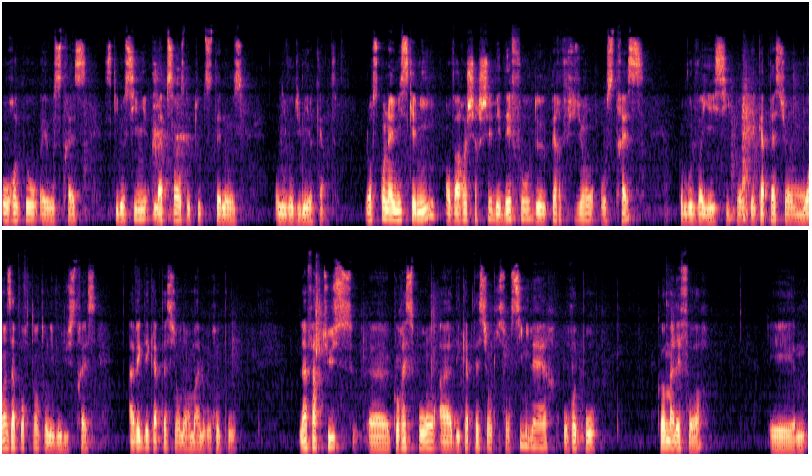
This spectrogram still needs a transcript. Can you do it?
au repos et au stress, ce qui nous signe l'absence de toute sténose au niveau du myocarde. Lorsqu'on a une ischémie, on va rechercher des défauts de perfusion au stress, comme vous le voyez ici, donc des captations moins importantes au niveau du stress, avec des captations normales au repos. L'infarctus euh, correspond à des captations qui sont similaires au repos comme à l'effort. Et euh,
